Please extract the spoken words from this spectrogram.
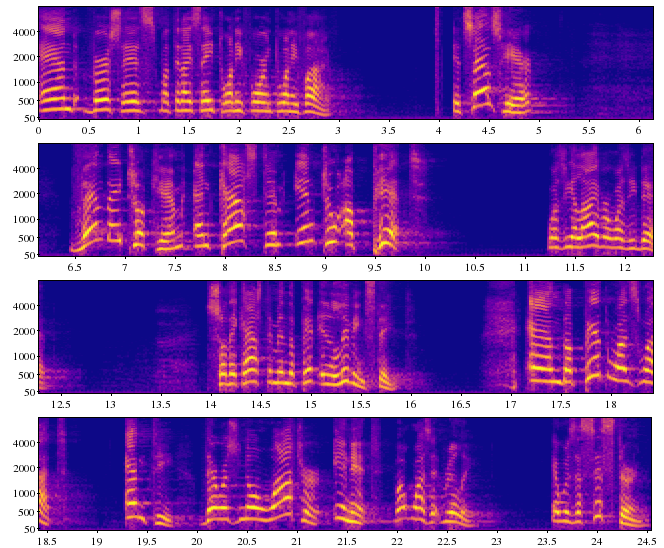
and verses, what did I say, 24 and 25. It says here, Then they took him and cast him into a pit was he alive or was he dead? So they cast him in the pit in a living state. And the pit was what? Empty. There was no water in it. What was it really? It was a cistern.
